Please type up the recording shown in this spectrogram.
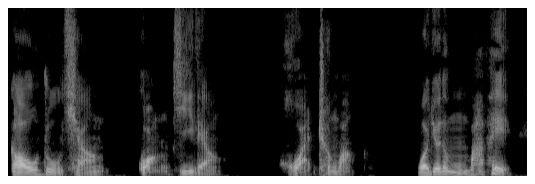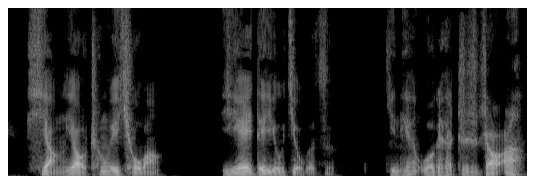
高筑墙，广积粮，缓称王。我觉得姆巴佩。想要成为球王，也得有九个字。今天我给他支支招啊，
